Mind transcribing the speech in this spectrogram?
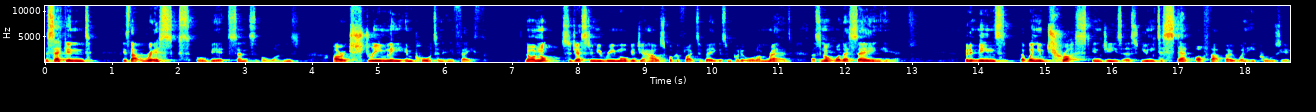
The second is that risks, albeit sensible ones, are extremely important in faith. Now, I'm not suggesting you remortgage your house, book a flight to Vegas, and put it all on red. That's not what they're saying here. But it means that when you trust in Jesus, you need to step off that boat when he calls you.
